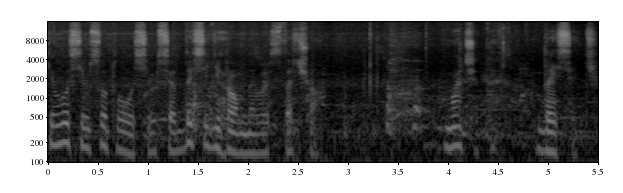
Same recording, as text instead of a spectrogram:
Кіло 780, 10 грам не вистачає. Бачите? 10.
